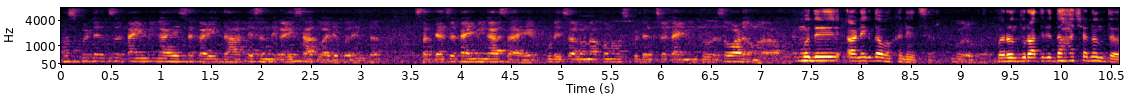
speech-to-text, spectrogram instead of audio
हॉस्पिटलचं टायमिंग आहे सकाळी दहा ते संध्याकाळी सात वाजेपर्यंत. सध्याचं टायमिंग असं आहे पुढे चालून आपण हॉस्पिटलचं टायमिंग थोडंसं वाढवणार आहोत. मध्ये अनेक दवाखाने आहेत सर. बरोबर. परंतु रात्री दहाच्या नंतर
